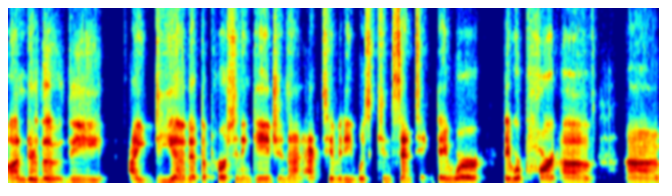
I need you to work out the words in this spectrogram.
under the the idea that the person engaged in that activity was consenting. They were they were part of uh,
